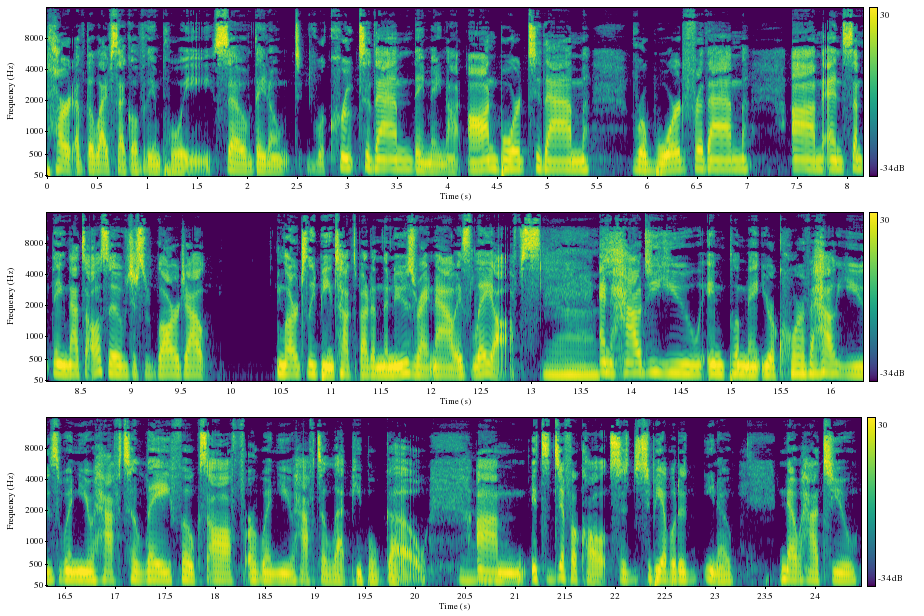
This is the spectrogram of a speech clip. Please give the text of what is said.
part of the life cycle of the employee. So they don't recruit to them. They may not onboard to them, reward for them. Um, and something that's also just large out, largely being talked about in the news right now is layoffs. Yes. And how do you implement your core values when you have to lay folks off or when you have to let people go? Yeah. Um, it's difficult to, to be able to, you know, know how to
